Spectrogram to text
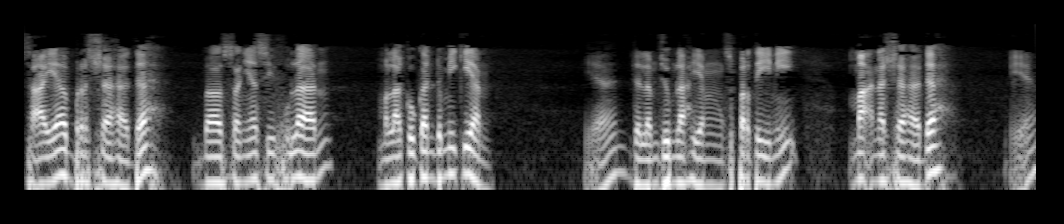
Saya bersyahadah bahasanya si fulan melakukan demikian. Ya, dalam jumlah yang seperti ini makna syahadah ya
